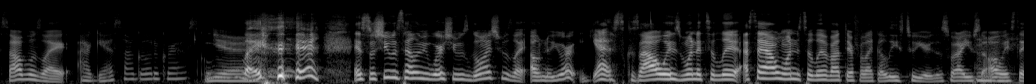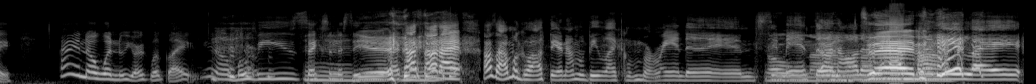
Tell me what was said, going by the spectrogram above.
So I was like, I guess I'll go to grad school. Yeah. Like, and so she was telling me where she was going. She was like, oh, New York, yes, because I always wanted to live. I said I wanted to live out there for like at least two years. That's what I used to always say. I didn't know what New York looked like. You know, movies, Sex in the mm, City. Yeah. Like I thought I, I was like, I'm gonna go out there and I'm gonna be like Miranda and oh, Samantha and all that. Dead. Like,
